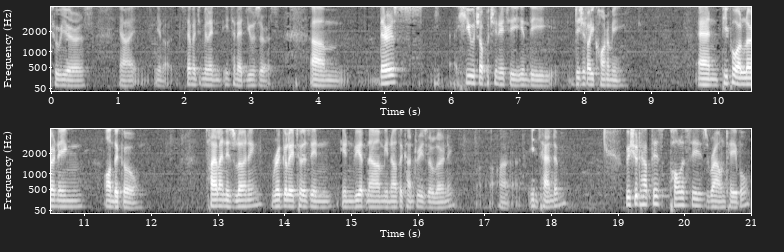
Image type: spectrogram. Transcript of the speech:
two years. Uh, you know, 70 million internet users. Um, there's a huge opportunity in the digital economy, and people are learning on the go. Thailand is learning. Regulators in, in Vietnam, in other countries are learning uh, in tandem. We should have this policies roundtable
